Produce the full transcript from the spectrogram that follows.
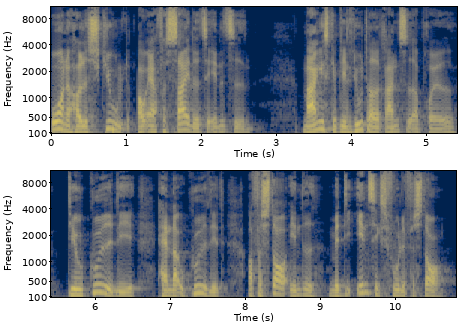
Ordene holdes skjult og er forsejlet til endetiden. Mange skal blive lutret, renset og prøvet. De ugudelige handler ugudeligt og forstår intet, men de indsigtsfulde forstår.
